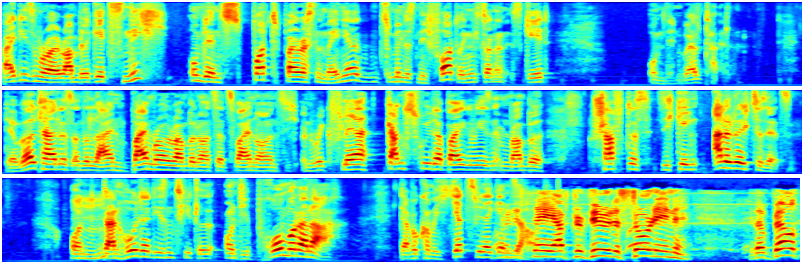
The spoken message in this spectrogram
bei diesem Royal Rumble geht es nicht um den Spot bei WrestleMania, zumindest nicht vordringlich, sondern es geht um den World Title. Der World Title ist on the line beim Royal Rumble 1992 und Ric Flair, ganz früh dabei gewesen im Rumble, schafft es, sich gegen alle durchzusetzen. Und mhm. dann holt er diesen Titel und die Promo danach, da bekomme ich jetzt wieder Gänsehaut. Say after Vera distorting the belt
